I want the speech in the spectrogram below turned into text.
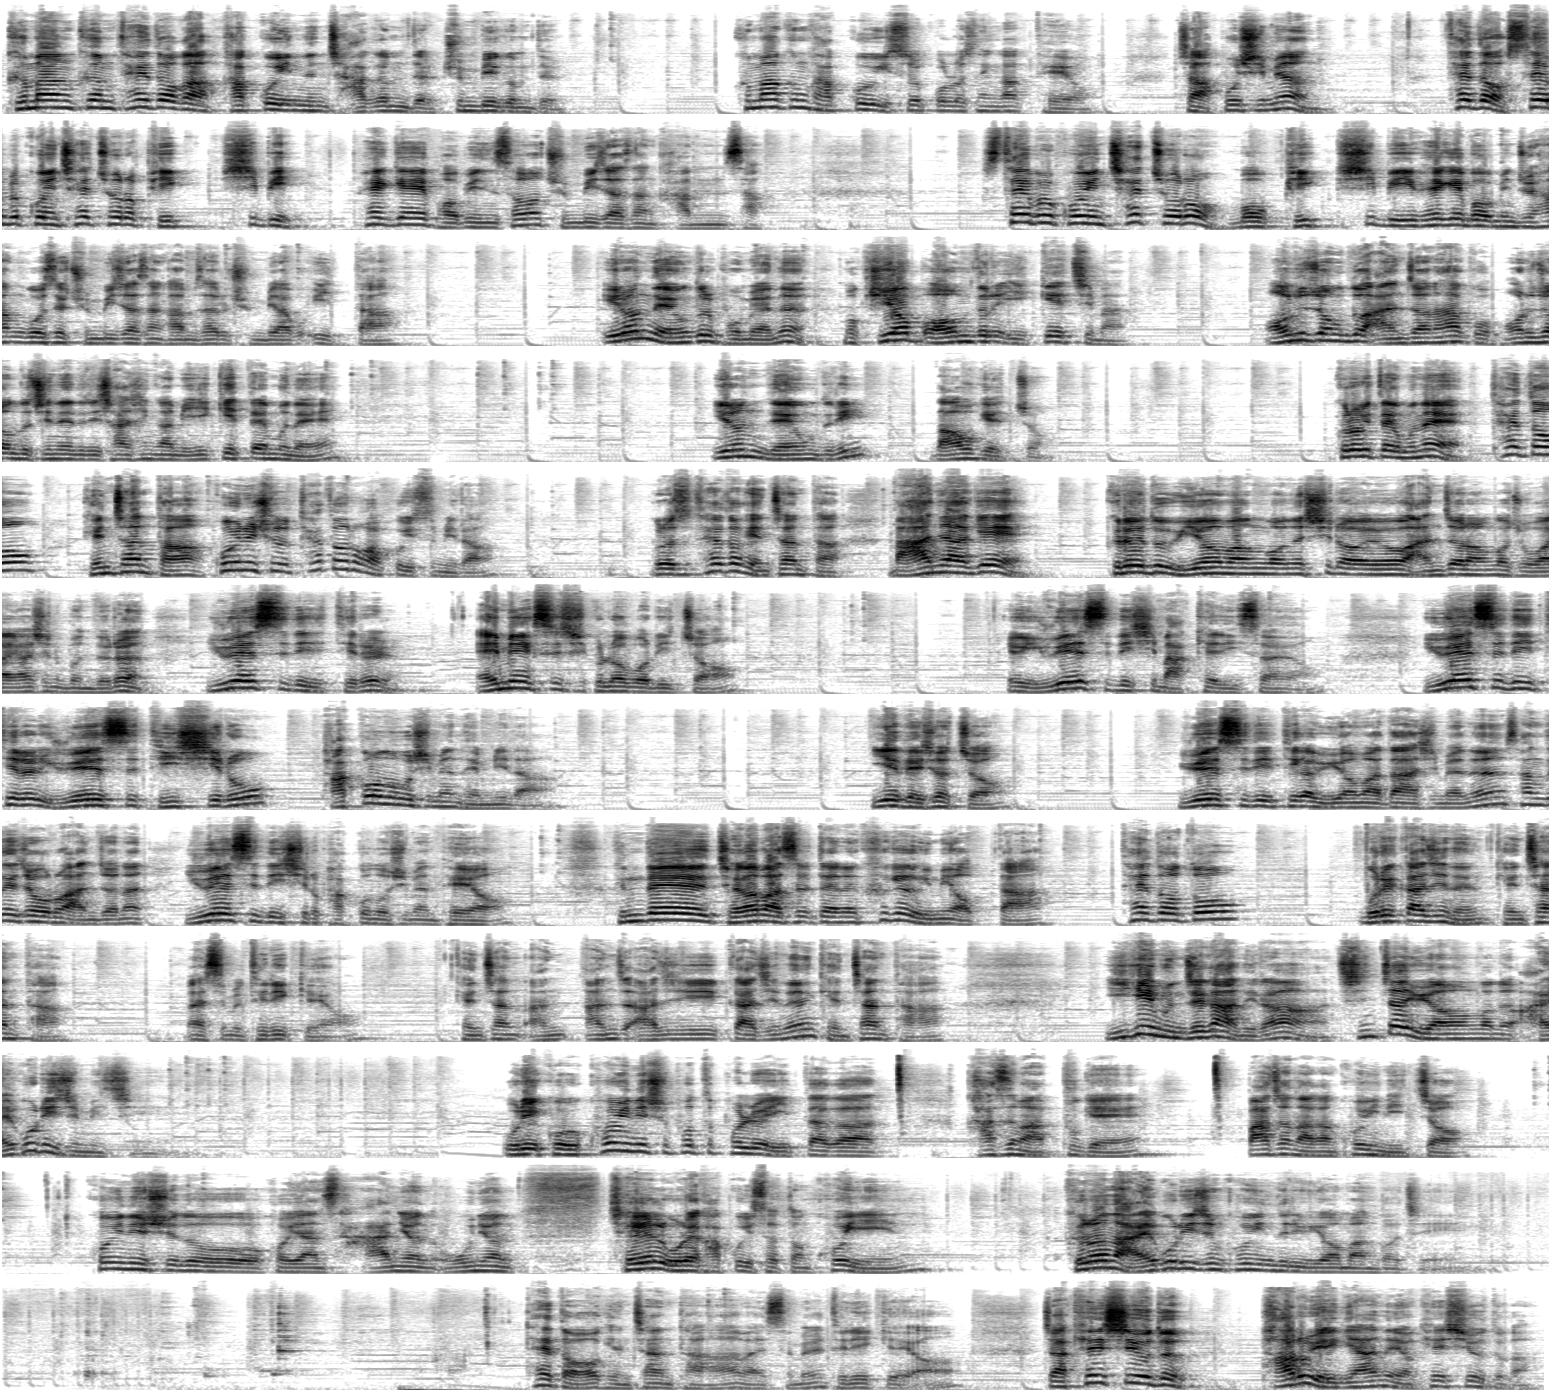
그만큼 테더가 갖고 있는 자금들, 준비금들 그만큼 갖고 있을 걸로 생각돼요. 자, 보시면 테더 스테이블코인 최초로 빅 12 회계 법인서 준비자산 감사 스테이블 코인 최초로 뭐 빅 12 회계 법인 중 한 곳에 준비자산 감사를 준비하고 있다. 이런 내용들 보면은 뭐 기업 어음들은 있겠지만 어느 정도 안전하고 어느 정도 지네들이 자신감이 있기 때문에 이런 내용들이 나오겠죠. 그렇기 때문에 테더 괜찮다. 코인 이슈도 테더로 갖고 있습니다. 그래서 테더 괜찮다. 만약에 그래도 위험한 거는 싫어요. 안전한 거 좋아요 하시는 분들은 USDT를 MEXC 글로벌 있죠. 여기 USDC 마켓 있어요. USDT를 USDC로 바꿔 놓으시면 됩니다. 이해되셨죠? USDT가 위험하다 하시면은 상대적으로 안전한 USDC로 바꿔 놓으시면 돼요. 근데 제가 봤을 때는 크게 의미 없다. 테더도 올해까지는 괜찮다. 말씀을 드릴게요. 괜찮, 안, 안, 아직까지는 괜찮다. 이게 문제가 아니라 진짜 위험한 거는 알고리즘이지. 우리 그 코인 이슈 포트폴리오에 있다가 가슴 아프게 빠져나간 코인 있죠. 코인 이슈도 거의 한 4년, 5년 제일 오래 갖고 있었던 코인. 그런 알고리즘 코인들이 위험한 거지. 테더 괜찮다 말씀을 드릴게요. 자, 캐시우드 바로 얘기하네요. 캐시우드가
